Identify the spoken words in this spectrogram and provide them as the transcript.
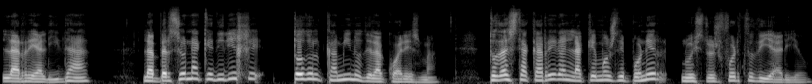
la realidad, la persona que dirige todo el camino de la cuaresma, toda esta carrera en la que hemos de poner nuestro esfuerzo diario.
